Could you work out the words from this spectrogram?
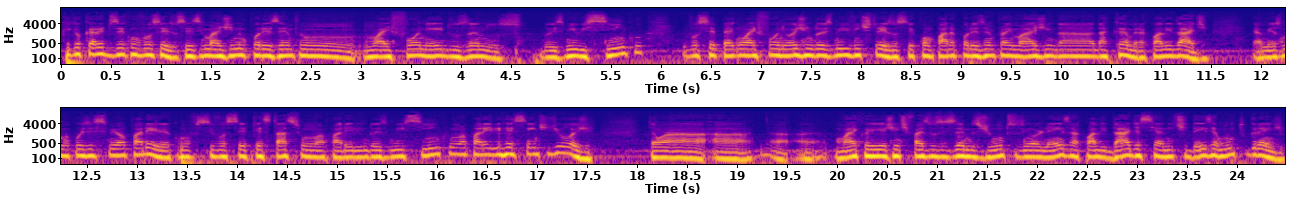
O que, que eu quero dizer com vocês? Vocês imaginam, por exemplo, um, um iPhone aí dos anos 2005 e você pega um iPhone hoje em 2023. Você compara, por exemplo, a imagem da, da câmera, a qualidade. É a mesma coisa esse meu aparelho. É como se você testasse um aparelho em 2005 e um aparelho recente de hoje. Então, a, a, a, o Michael e a gente faz os exames juntos em Orleans, a qualidade, assim, a nitidez é muito grande.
